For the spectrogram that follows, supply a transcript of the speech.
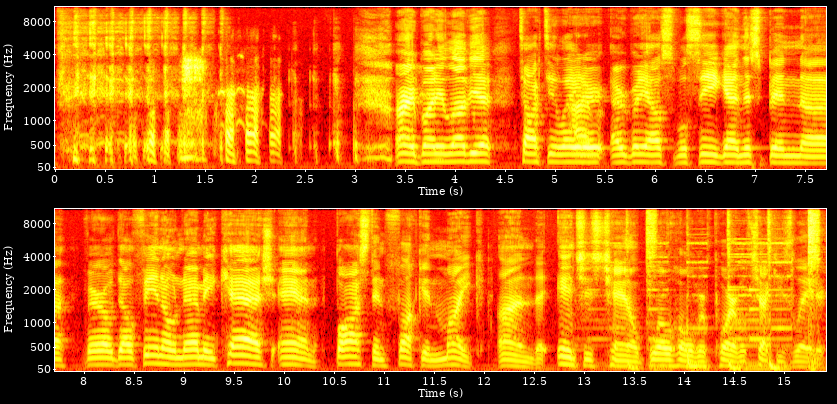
All right, buddy. Love you. Talk to you later. Everybody else, we'll see you again. This has been uh, Vero Delfino, Nemi Cash, and Boston fucking Mike on the Inches channel Blowhole Report. We'll check these later.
